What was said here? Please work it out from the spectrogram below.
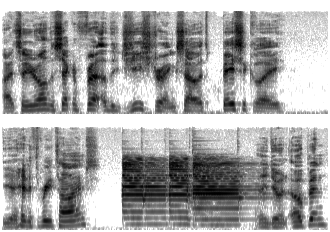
All right, so you're on the second fret of the G string, so it's basically you hit it three times, and then you do an open,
